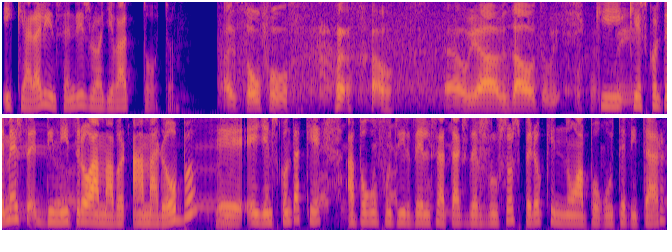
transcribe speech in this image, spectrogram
i que ara l'incendi lo ha llevat tot. It's awful how, Qui, qui escoltem és Dimitro Ama- Amarov. Eh, ell ens conta que ha pogut fugir dels atacs dels russos, però que no ha pogut evitar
